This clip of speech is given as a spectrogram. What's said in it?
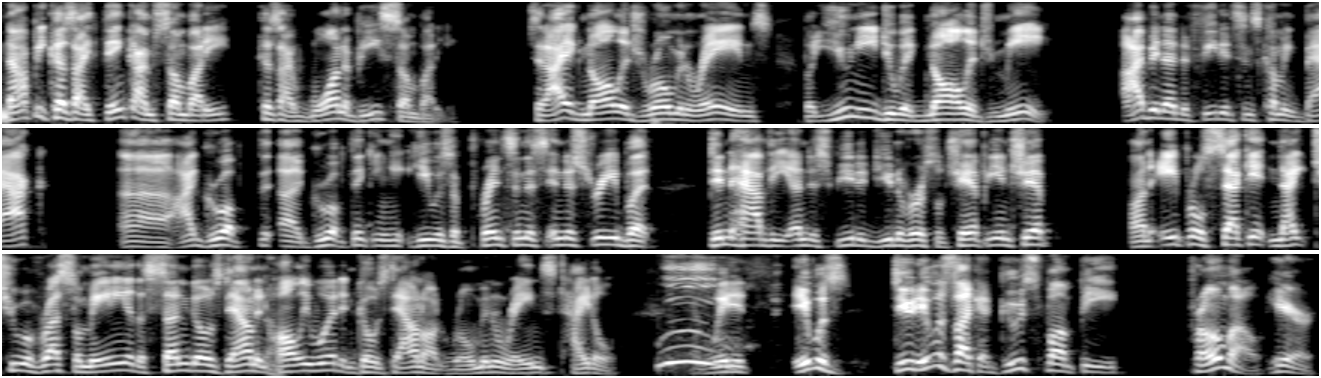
not because I think I'm somebody, because I want to be somebody. He said, I acknowledge Roman Reigns, but you need to acknowledge me. I've been undefeated since coming back. Uh, I grew up th- uh, grew up thinking he was a prince in this industry, but didn't have the undisputed Universal Championship. On April 2nd, night two of WrestleMania, the sun goes down in Hollywood and goes down on Roman Reigns' title. Waited. It was, dude, it was like a goosebumpy promo here.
